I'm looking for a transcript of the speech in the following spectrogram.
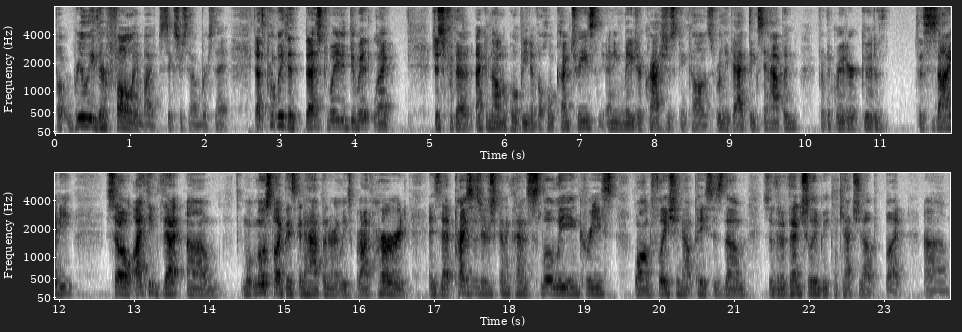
but really they're falling by 6 or 7%. That's probably the best way to do it, like just for the economic well-being of the whole countries. Any major crashes can cause really bad things to happen for the greater good of the society. So I think that um, what most likely is going to happen, or at least what I've heard, is that prices are just going to kind of slowly increase while inflation outpaces them so that eventually we can catch up. But um,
